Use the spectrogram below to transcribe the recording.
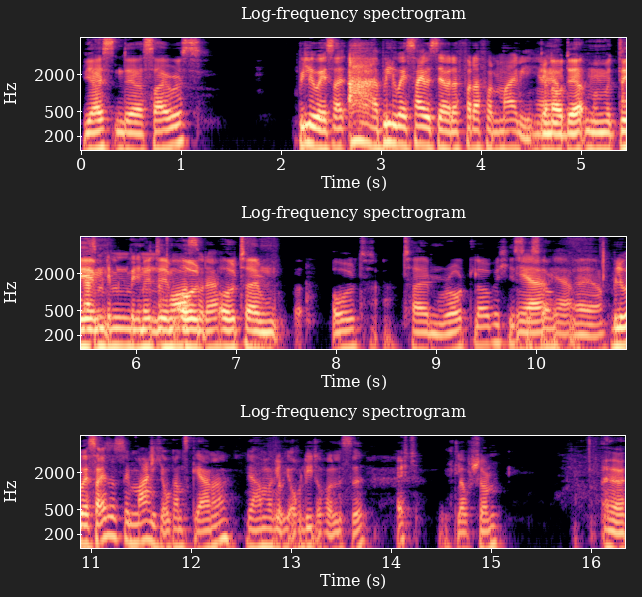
wie heißt denn der, Cyrus? Billy Ray Cyrus. Ah, Billy Ray Cyrus, der war der Vater von Miley. Ja, genau, der hat man mit dem, mit dem- mit mit dem dem, Horse, Old, oder? Old Time, Old Time Road, glaube ich, hieß Ja, der Song. ja. ja, ja. Billy Ray Cyrus, den mag ich auch ganz gerne. Da haben wir, glaube ich, auch ein Lied auf der Liste. Echt? Ich glaube schon. Äh,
